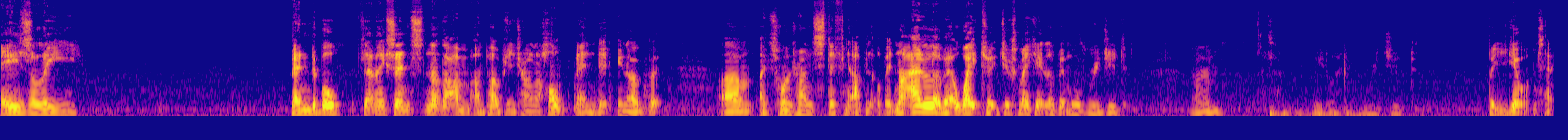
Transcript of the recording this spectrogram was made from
easily bendable. If that makes sense. Not that I'm, I'm purposely trying to Hulk bend it, you know, but um, I just want to try and stiffen it up a little bit. Not add a little bit of weight to it, just make it a little bit more rigid. Um, weird word, rigid. But you get what I'm saying.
